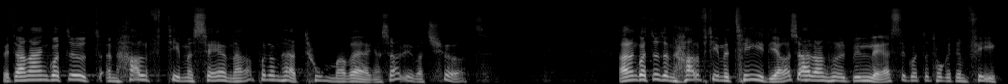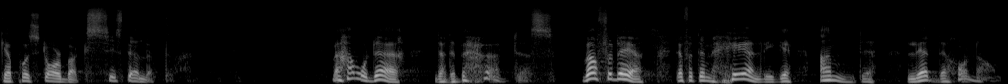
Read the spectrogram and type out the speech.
Vet, hade han gått ut en halvtimme senare på den här tomma vägen så hade det varit kört. Hade han gått ut en halvtimme tidigare så hade han hunnit bli läst och gått och tagit en fika på Starbucks istället. Men han var där där det behövdes. Varför det? Därför att den helige Ande ledde honom.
